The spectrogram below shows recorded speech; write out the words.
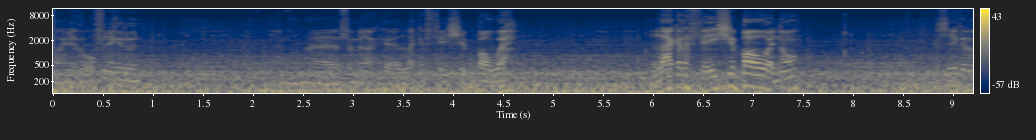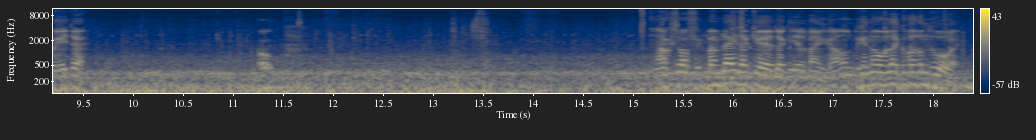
Dan ik even oefeningen doen. En dan uh, vanmiddag lekker feestje bouwen. Lekker een feestje bouwen, no? Zeker weten. Oh. En achteraf, ik ben blij dat ik, dat ik eerder ben gegaan, want het begint nou lekker warm te worden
